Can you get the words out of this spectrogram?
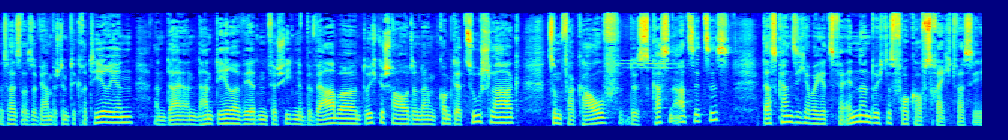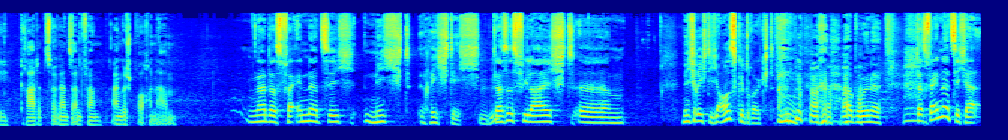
Das heißt also, wir haben bestimmte Kriterien, anhand derer werden verschiedene Bewerber durchgeschaut und dann kommt der Zuschlag zum Verkauf des Kassenarztsitzes. Das kann sich aber jetzt verändern durch das Vorkaufsrecht, was Sie gerade zu ganz Anfang angesprochen haben. Na, das verändert sich nicht richtig. Mhm. Das ist vielleicht ähm, nicht richtig ausgedrückt, Herr Brüne. Das verändert sich ja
